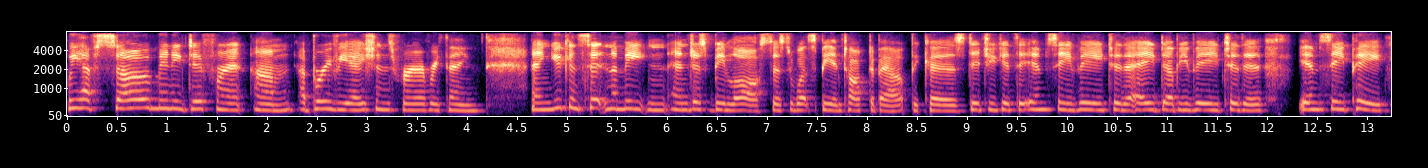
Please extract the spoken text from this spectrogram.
we have so many different um, abbreviations for everything. And you can sit in a meeting and just be lost as to what's being talked about because did you get the MCV to the AWV to the MCP?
